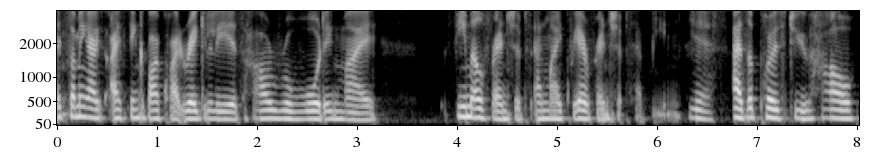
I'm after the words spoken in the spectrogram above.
it's something I, I think about quite regularly is how rewarding my female friendships and my queer friendships have been, Yes. as opposed to how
